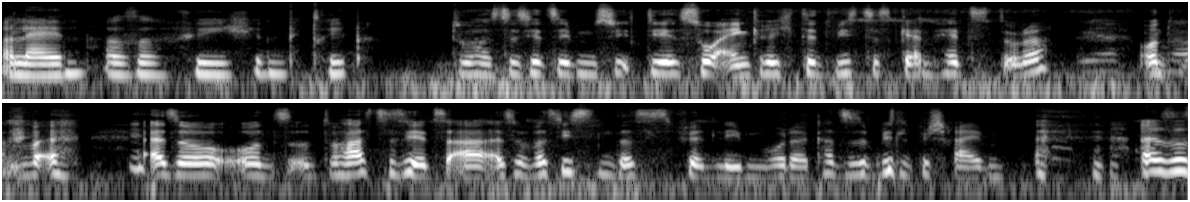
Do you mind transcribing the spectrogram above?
allein, also für ich im Betrieb. Du hast es jetzt eben dir so eingerichtet, wie es das gern hättest, oder? Ja, und genau. also und, und, du hast es jetzt auch, also was ist denn das für ein Leben oder kannst du es ein bisschen beschreiben? Also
